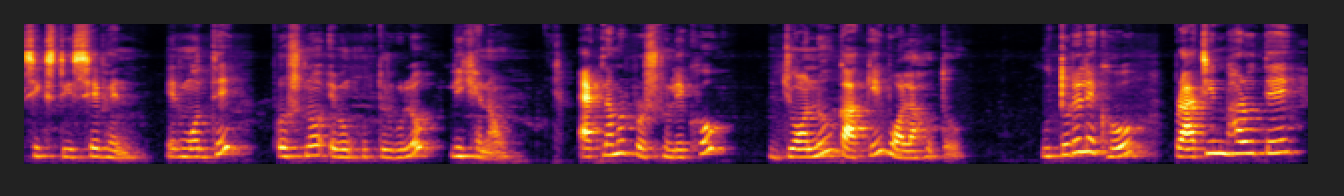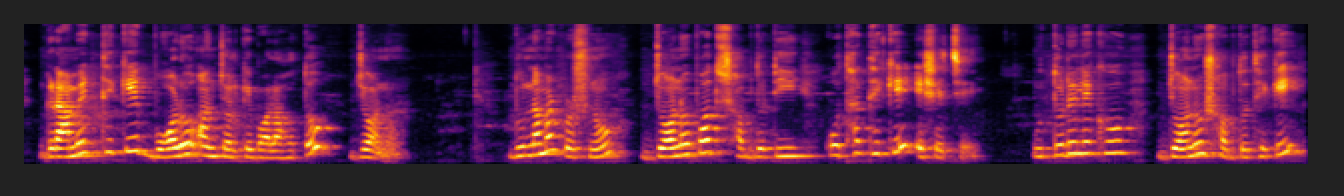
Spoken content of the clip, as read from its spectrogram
সিক্সটি সেভেন এর মধ্যে প্রশ্ন এবং উত্তরগুলো লিখে নাও। এক নম্বর প্রশ্ন লেখো, জন কাকে বলা হতো? উত্তরে লেখো, প্রাচীন ভারতে গ্রামের থেকে বড় অঞ্চলকে বলা হতো জন। দু নম্বর প্রশ্ন, জনপদ শব্দটি কোথা থেকে এসেছে? উত্তরে লেখো, জন শব্দ থেকেই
